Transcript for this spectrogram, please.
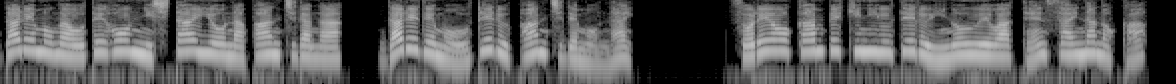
誰もがお手本にしたいようなパンチだが、誰でも打てるパンチでもない。それを完璧に打てる井上は天才なのか？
